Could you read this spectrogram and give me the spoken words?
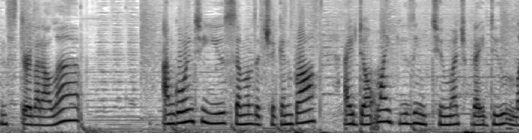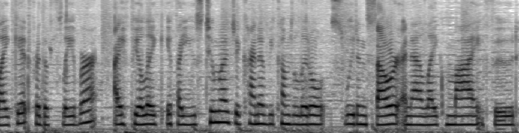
And stir that all up. I'm going to use some of the chicken broth. I don't like using too much, but I do like it for the flavor. I feel like if I use too much, it kind of becomes a little sweet and sour, and I like my food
